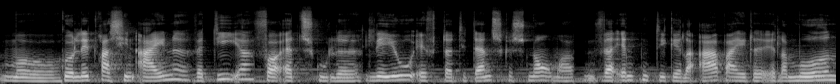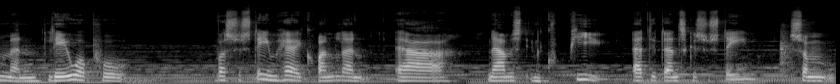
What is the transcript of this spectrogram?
må gå lidt fra sine egne værdier for at skulle leve efter de danske normer, hvad enten det gælder arbejde eller måden, man lever på. Vores system her i Grønland er nærmest en kopi af det danske system, som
